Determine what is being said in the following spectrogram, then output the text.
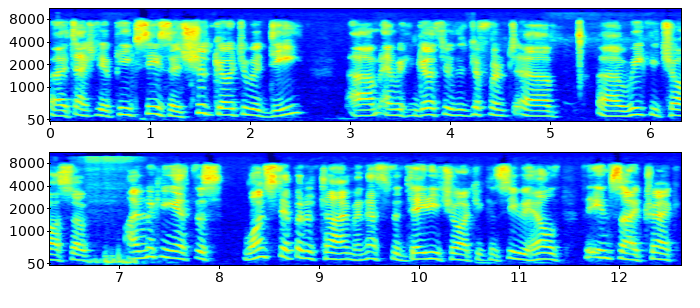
Uh, it's actually a peak C, so it should go to a D. Um, and we can go through the different uh, uh, weekly chart. So I'm looking at this one step at a time, and that's the daily chart. You can see we held the inside track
